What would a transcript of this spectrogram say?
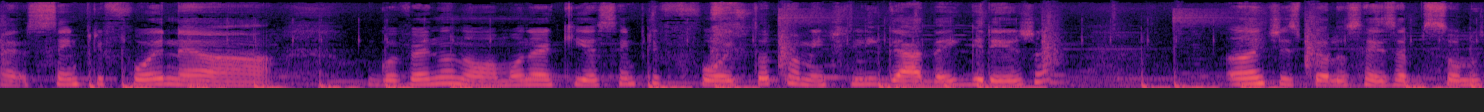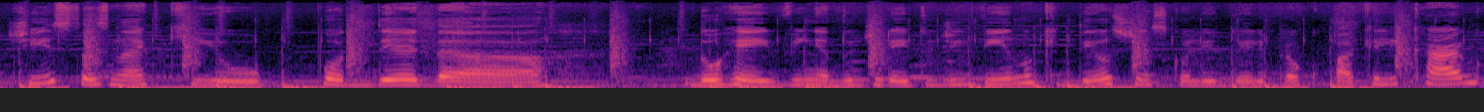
é, sempre foi, né? A, o governo não, a monarquia sempre foi totalmente ligada à igreja. Antes pelos reis absolutistas, né? Que o poder da, do rei vinha do direito divino, que Deus tinha escolhido ele para ocupar aquele cargo.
